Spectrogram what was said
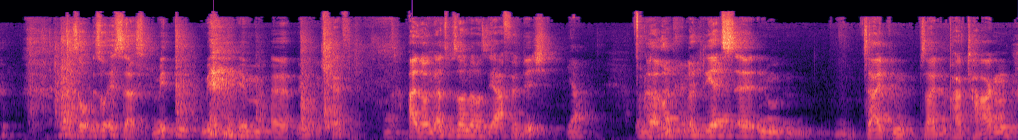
so, so ist das. Mitten, mitten im, äh, im Geschäft. Also ein ganz besonderes Jahr für dich. Ja. Äh, Und, und jetzt äh, in, seit, ein- seit ein paar Tagen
